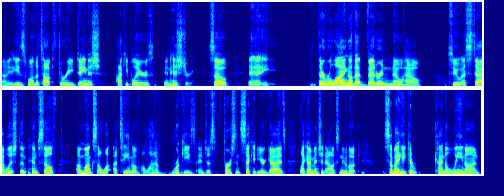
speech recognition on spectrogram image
Uh, he's one of the top three Danish hockey players in history. So it, eh, they're relying on that veteran know-how to establish them, himself amongst a, a team of a lot of rookies and just first and second year guys. Like I mentioned, Alex Newhook, somebody he could kind of lean on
